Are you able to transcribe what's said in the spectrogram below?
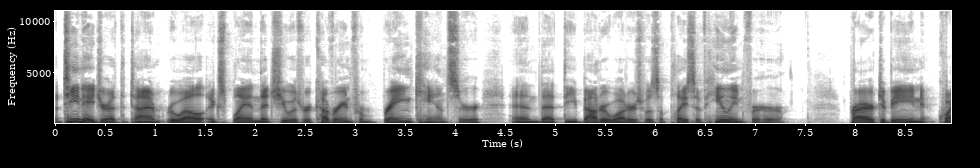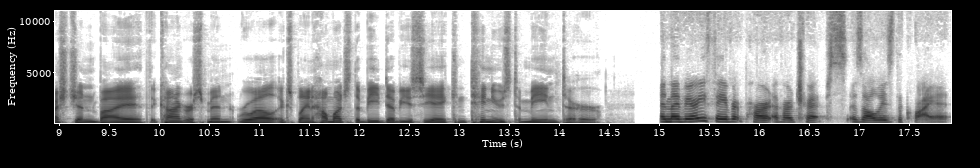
A teenager at the time, Ruel explained that she was recovering from brain cancer and that the Boundary Waters was a place of healing for her. Prior to being questioned by the congressman, Ruel explained how much the BWCA continues to mean to her. And my very favorite part of our trips is always the quiet.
